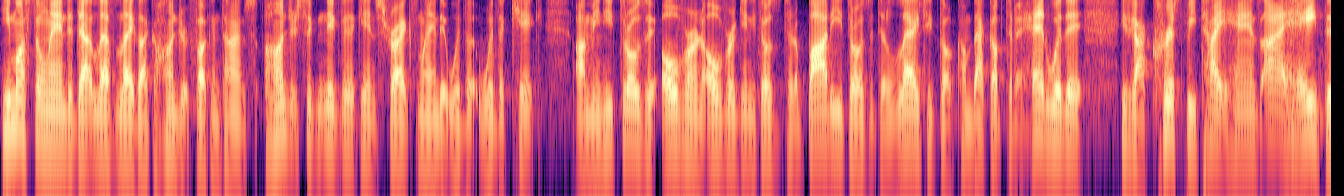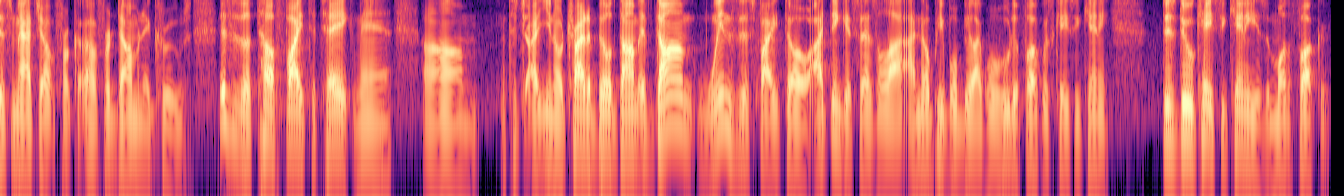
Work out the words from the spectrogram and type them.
He must have landed that left leg like a hundred fucking times. A hundred significant strikes landed with a with a kick. I mean, he throws it over and over again. He throws it to the body. He throws it to the legs. He throw, come back up to the head with it. He's got crispy tight hands. I hate this matchup for uh, for Dominick Cruz. This is a tough fight to take, man. Um, to you know try to build Dom. If Dom wins this fight, though, I think it says a lot. I know people will be like, "Well, who the fuck was Casey Kenney?" This dude, Casey Kenney, is a motherfucker.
